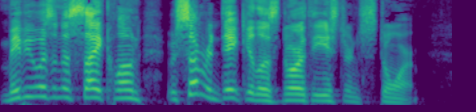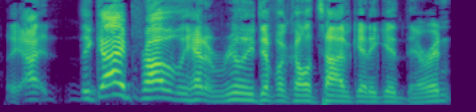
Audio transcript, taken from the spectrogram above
maybe it wasn't a cyclone. It was some ridiculous northeastern storm. I, the guy probably had a really difficult time getting in there, and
